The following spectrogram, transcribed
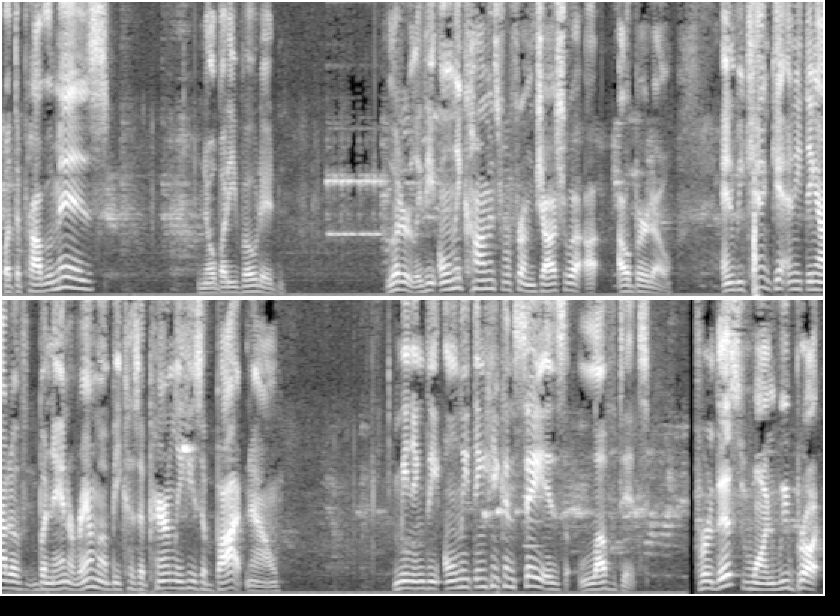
But the problem is, nobody voted. Literally, the only comments were from Joshua uh, Alberto. And we can't get anything out of Bananarama because apparently he's a bot now. Meaning the only thing he can say is loved it. For this one, we brought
